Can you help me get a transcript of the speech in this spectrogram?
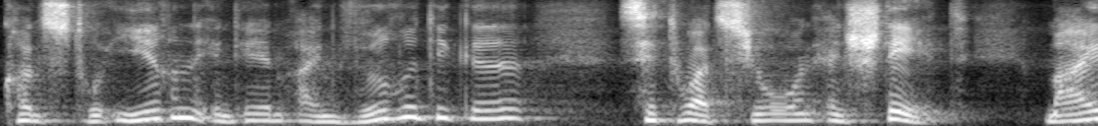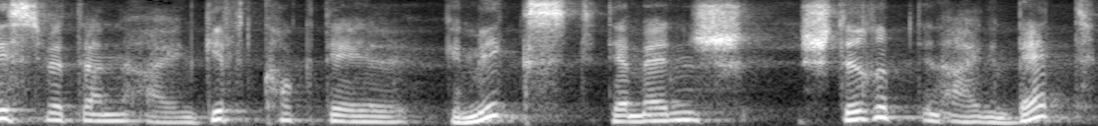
konstruieren, in dem eine würdige Situation entsteht. Meist wird dann ein Giftcocktail gemixt. Der Mensch stirbt in einem Bett,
